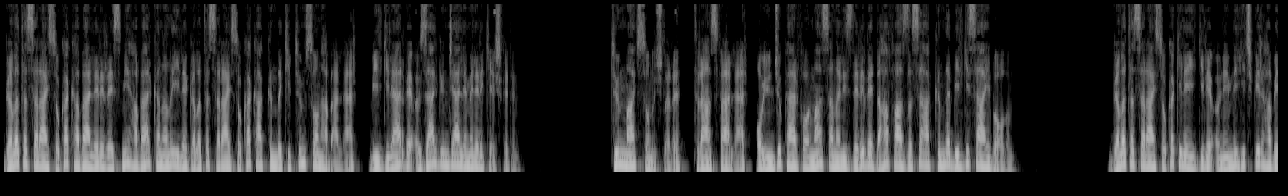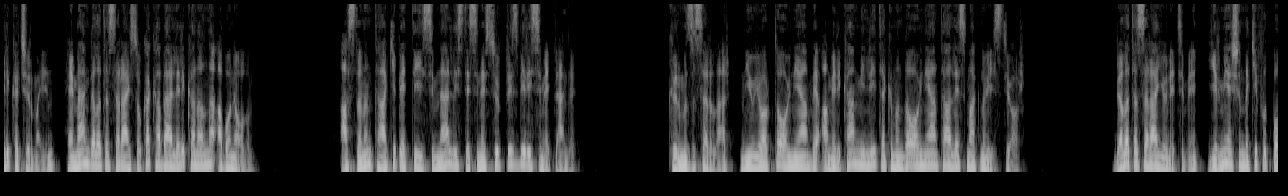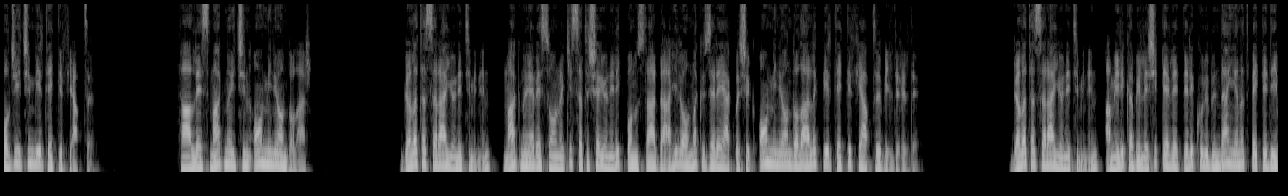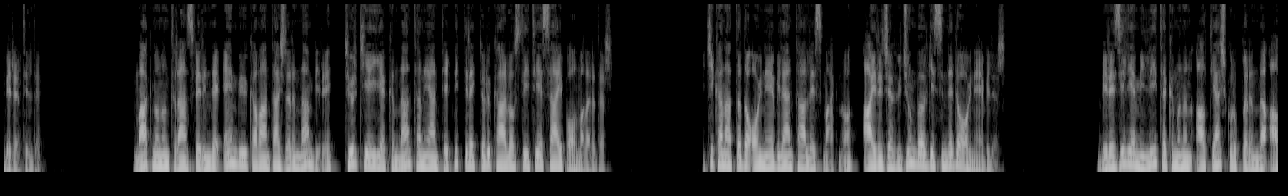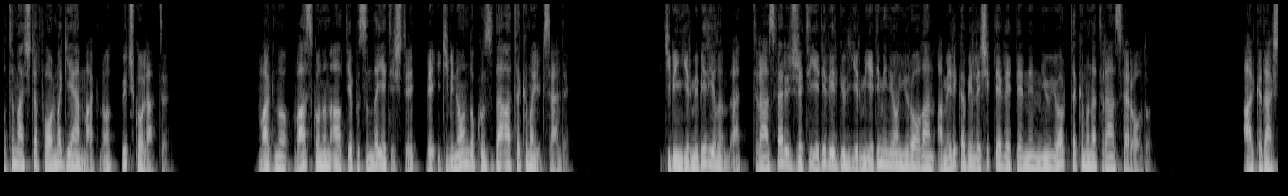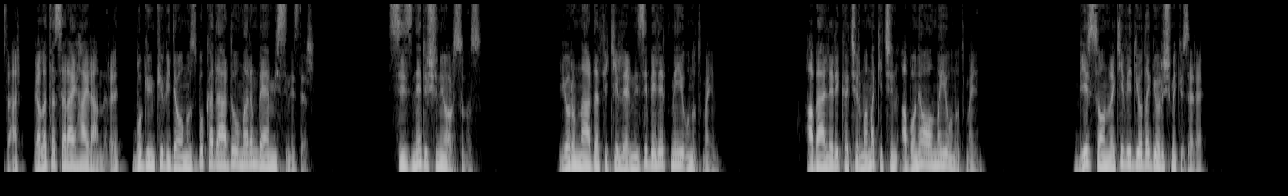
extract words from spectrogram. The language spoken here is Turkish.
Galatasaray Sokak Haberleri resmi haber kanalı ile Galatasaray Sokak hakkındaki tüm son haberler, bilgiler ve özel güncellemeleri keşfedin. Tüm maç sonuçları, transferler, oyuncu performans analizleri ve daha fazlası hakkında bilgi sahibi olun. Galatasaray Sokak ile ilgili önemli hiçbir haberi kaçırmayın, hemen Galatasaray Sokak Haberleri kanalına abone olun. Aslan'ın takip ettiği isimler listesine sürpriz bir isim eklendi. Kırmızı Sarılar, New York'ta oynayan ve Amerikan milli takımında oynayan Thales Magno'yu istiyor. Galatasaray yönetimi, 20 yaşındaki futbolcu için bir teklif yaptı. Thales Magno için 10 milyon dolar. Galatasaray yönetiminin, Magno'ya ve sonraki satışa yönelik bonuslar dahil olmak üzere yaklaşık 10 milyon dolarlık bir teklif yaptığı bildirildi. Galatasaray yönetiminin, Amerika Birleşik Devletleri kulübünden yanıt beklediği belirtildi. Magno'nun transferinde en büyük avantajlarından biri, Türkiye'yi yakından tanıyan teknik direktörü Carlos Liti'ye sahip olmalarıdır. İki kanatta da oynayabilen Thales Magno, ayrıca hücum bölgesinde de oynayabilir. Brezilya milli takımının alt yaş gruplarında 6 maçta forma giyen Magno, 3 gol attı. Magno, Vasco'nun altyapısında yetişti ve 2019'da A takıma yükseldi. 2021 yılında transfer ücreti 7,27 milyon euro olan Amerika Birleşik Devletleri'nin New York takımına transfer oldu. Arkadaşlar, Galatasaray hayranları, bugünkü videomuz bu kadardı umarım beğenmişsinizdir. Siz ne düşünüyorsunuz? Yorumlarda fikirlerinizi belirtmeyi unutmayın. Haberleri kaçırmamak için abone olmayı unutmayın. Bir sonraki videoda görüşmek üzere.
